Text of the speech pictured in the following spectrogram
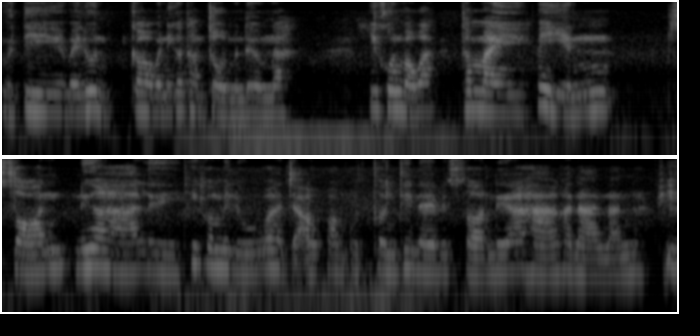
สวัสดีวัยรุ่นก็วันนี้ก็ทำโจทย์เหมือนเดิมนะ มีคนบอกว่าทำไมไม่เห็นสอนเนื้อหาเลย พี่ก็ไม่รู้ว่าจะเอาความอดทนที่ไหนไปสอนเนื้อหาขนาดนั้น พี่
